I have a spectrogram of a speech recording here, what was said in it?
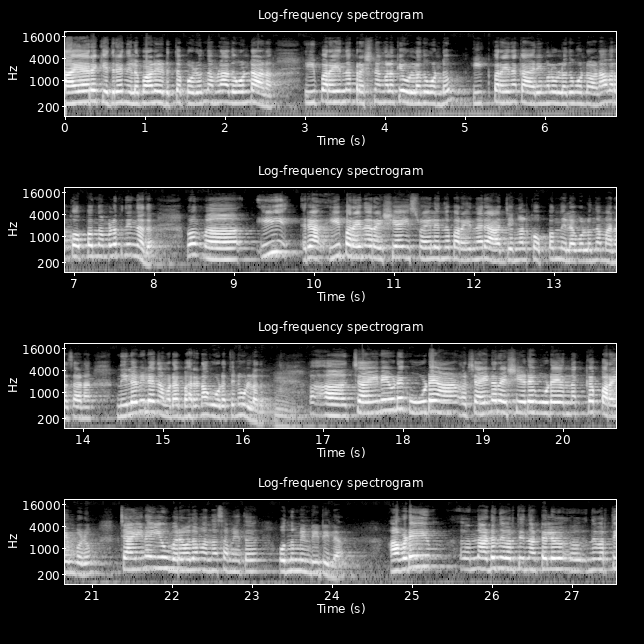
നായാരക്കെതിരെ നിലപാട് എടുത്തപ്പോഴും നമ്മൾ അതുകൊണ്ടാണ് ഈ പറയുന്ന പ്രശ്നങ്ങളൊക്കെ ഉള്ളതുകൊണ്ടും ഈ പറയുന്ന കാര്യങ്ങൾ ഉള്ളതുകൊണ്ടുമാണ് അവർക്കൊപ്പം നമ്മൾ നിന്നത്. അപ്പം ഈ ഈ പറയുന്ന റഷ്യ ഇസ്രായേൽ എന്ന് പറയുന്ന രാജ്യങ്ങൾക്കൊപ്പം നിലകൊള്ളുന്ന മനസ്സാണ് നിലവിലെ നമ്മുടെ ഭരണകൂടത്തിനുള്ളത് ഉള്ളത്. ചൈനയുടെ കൂടെയാണ് ചൈന റഷ്യയുടെ കൂടെ എന്നൊക്കെ പറയുമ്പോഴും ചൈന ഈ ഉപരോധം വന്ന സമയത്ത് ഒന്നും മിണ്ടിയിട്ടില്ല. അവിടെയും നടു നിവർത്തി നട്ടൽ ഏഹ്, നിവർത്തി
